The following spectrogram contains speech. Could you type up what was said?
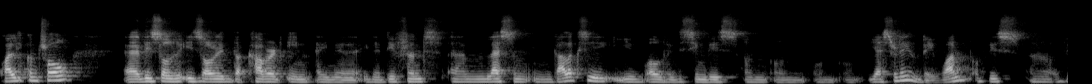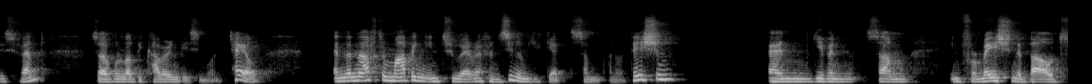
quality control. Uh, this is already covered in, in, a, in a different um, lesson in Galaxy. You've already seen this on, on, on, on yesterday, on day one of this, uh, of this event. So I will not be covering this in more detail. And then after mapping into a reference genome, you get some annotation and given some information about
